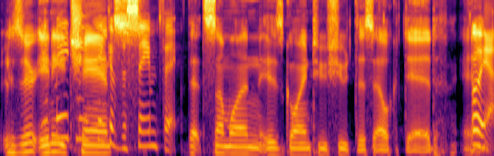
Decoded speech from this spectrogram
Is there It any made me think of chance the same thing. that someone is going to shoot this elk dead? And Oh, yeah.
